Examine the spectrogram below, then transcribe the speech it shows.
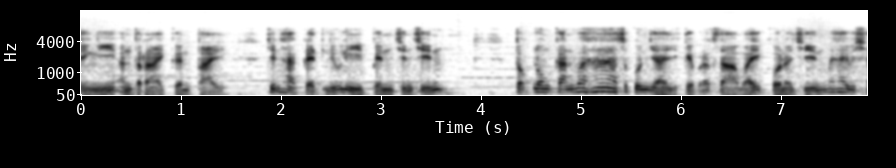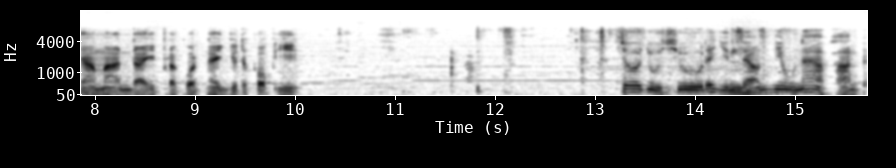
สิ่งนี้อันตรายเกินไป จึงหักเกร็ดลิวหลีเป็นชิ้นๆ ตกลงกันว่าห้าสกุลใหญ่เก็บรักษาไว้คนละชิ้นไม่ให้วิชามารใดปรากฏในยุทธภพอีก จยูชูได้ยินแล้วนิ้วหน้าผ่านไป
